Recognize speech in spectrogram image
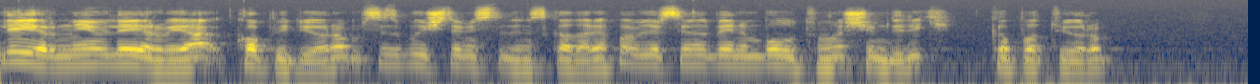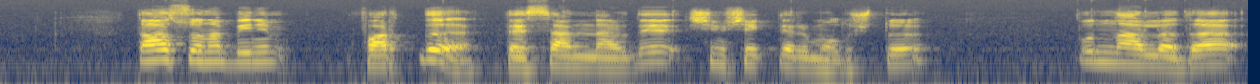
Layer new layer veya copy diyorum. Siz bu işlemi istediğiniz kadar yapabilirsiniz. Benim bulutumu şimdilik kapatıyorum. Daha sonra benim farklı desenlerde şimşeklerim oluştu. Bunlarla da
